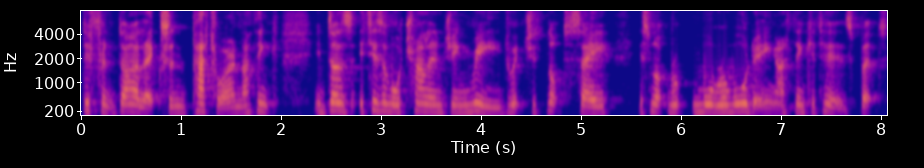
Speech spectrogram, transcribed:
different dialects and patois, and I think it does it is a more challenging read, which is not to say it's not re- more rewarding. I think it is, but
